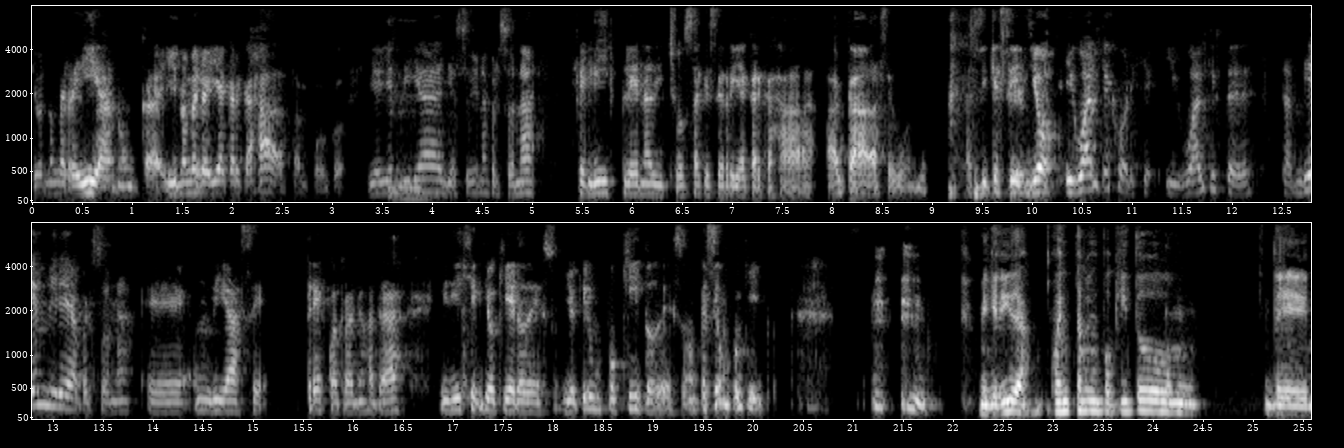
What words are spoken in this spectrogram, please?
Yo no me reía nunca y no me reía carcajadas tampoco. Y hoy en día yo soy una persona feliz, plena, dichosa, que se ría carcajada a cada segundo. Así que sí, yo, igual que Jorge, igual que ustedes, también miré a personas eh, un día hace tres, cuatro años atrás y dije, yo quiero de eso, yo quiero un poquito de eso, aunque sea un poquito. Mi querida, cuéntame un poquito de,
